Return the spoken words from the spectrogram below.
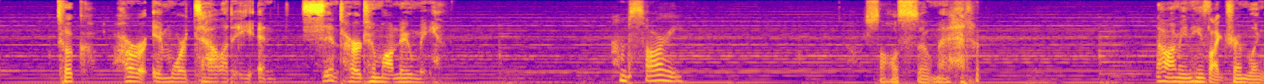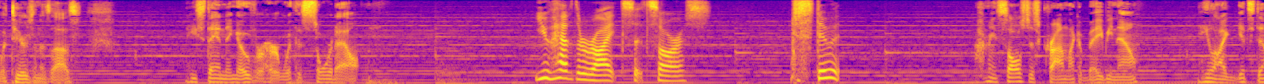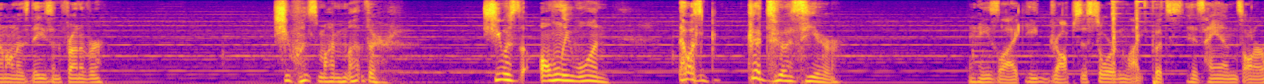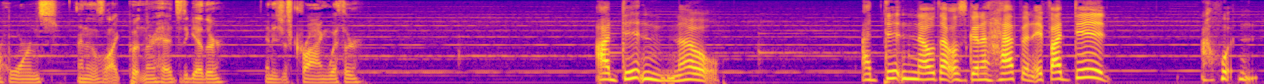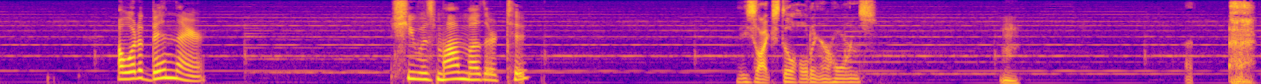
took her immortality and sent her to Monomi I'm sorry. Saul's so mad. no, I mean, he's like trembling with tears in his eyes. He's standing over her with his sword out. You have the right, Satsaris. Just do it. I mean, Saul's just crying like a baby now. He like gets down on his knees in front of her. She was my mother. She was the only one that was good to us here. And he's like, he drops his sword and like puts his hands on her horns and is like putting their heads together and is just crying with her. I didn't know. I didn't know that was gonna happen. If I did, I wouldn't. I would have been there. She was my mother, too. He's like still holding her horns. Hmm.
